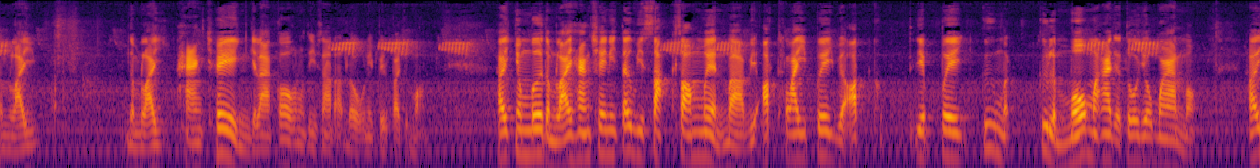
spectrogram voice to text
តម្លៃតម្លៃហាងឆេងកីឡាករក្នុងទីផ្សារដោះដូរនេះពេលបច្ចុប្បន្ន ហើយខ្ញុំមើលតម្លៃហាងឆេងនេះទៅវាស័កសមមែនបាទវាអត់ថ្លៃពេកវាអត់ទៀបពេកគឺគឺល្មមមកអាចទទួលយកបានហ្មងហើយ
